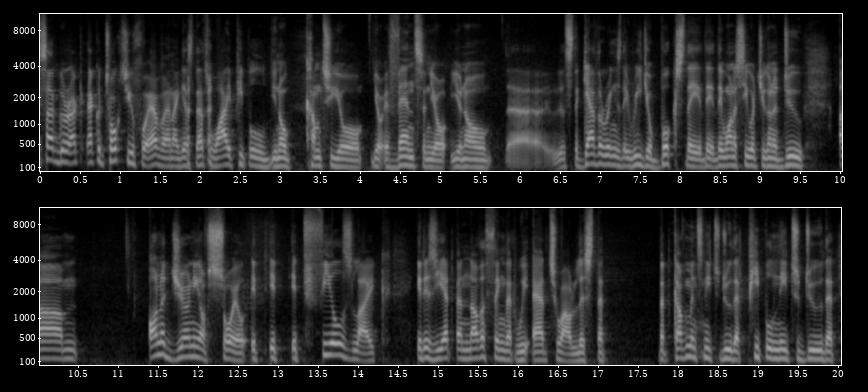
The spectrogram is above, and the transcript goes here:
Sadhguru, I could talk to you forever, and I guess that's why people, you know, come to your your events and your, you know, uh, it's the gatherings. They read your books. They they, they want to see what you're going to do. Um, on a journey of soil, it, it it feels like it is yet another thing that we add to our list that that governments need to do, that people need to do. That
